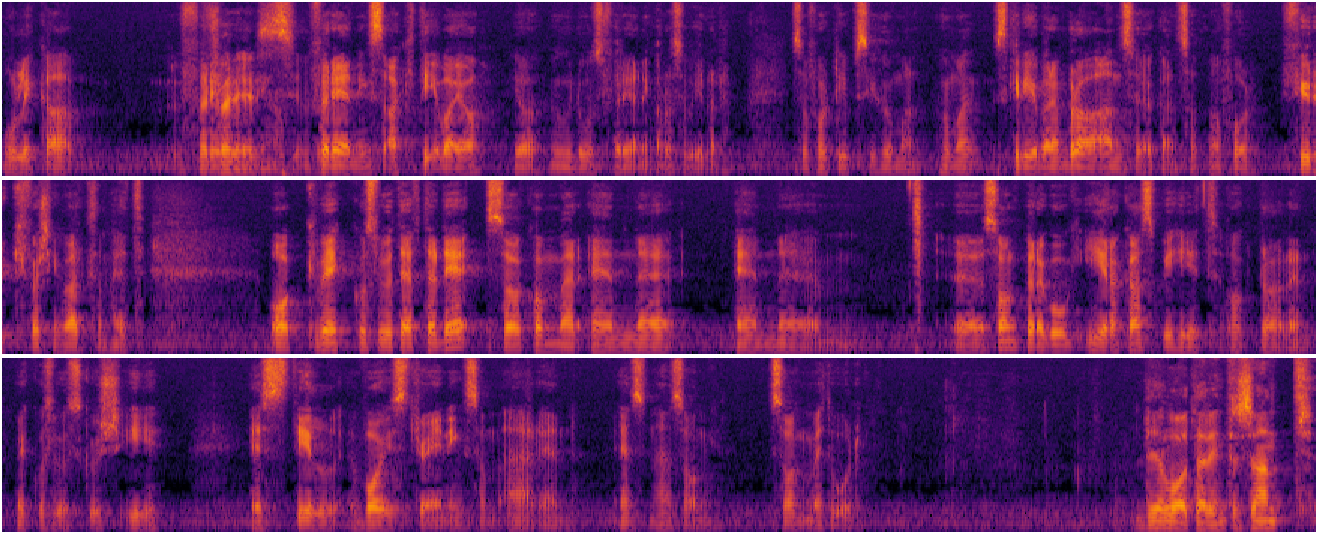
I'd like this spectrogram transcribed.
olika förenings, föreningsaktiva, ja, ja, ungdomsföreningar och så vidare. Så får tips i hur man, hur man skriver en bra ansökan så att man får fyrk för sin verksamhet. Och veckoslut efter det så kommer en, en äh, sångpedagog Ira Kaspi hit och drar en veckoslutskurs i Still Voice Training som är en, en sån här sång, sångmetod. Det låter intressant,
